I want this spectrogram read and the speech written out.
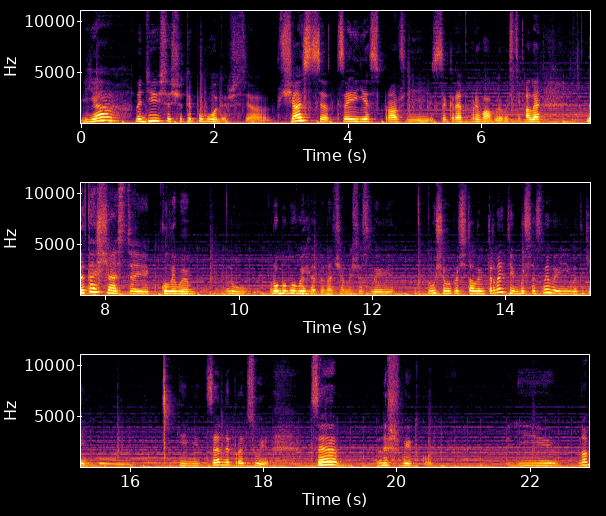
Я надіюся, що ти погодишся. Щастя це є справжній секрет привабливості. Але не те щастя, коли ми ну, робимо вигляд, наче ми щасливі. Тому що ми прочитали в інтернеті, будь щасливий, і ми такі. «М, Ні, ні, це не працює. Це не швидко. І нам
